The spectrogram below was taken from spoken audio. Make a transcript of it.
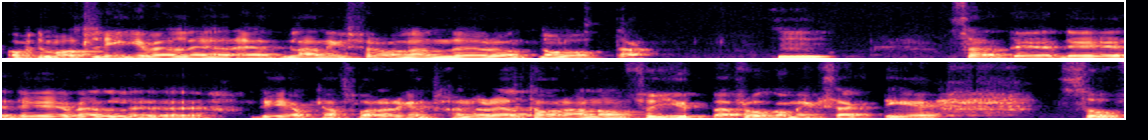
optimalt ligger väl ett blandningsförhållande runt 0,8. Mm. Så att det, det, det, är väl eh, det jag kan svara rent generellt. Har han någon fördjupad fråga om exakt det så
